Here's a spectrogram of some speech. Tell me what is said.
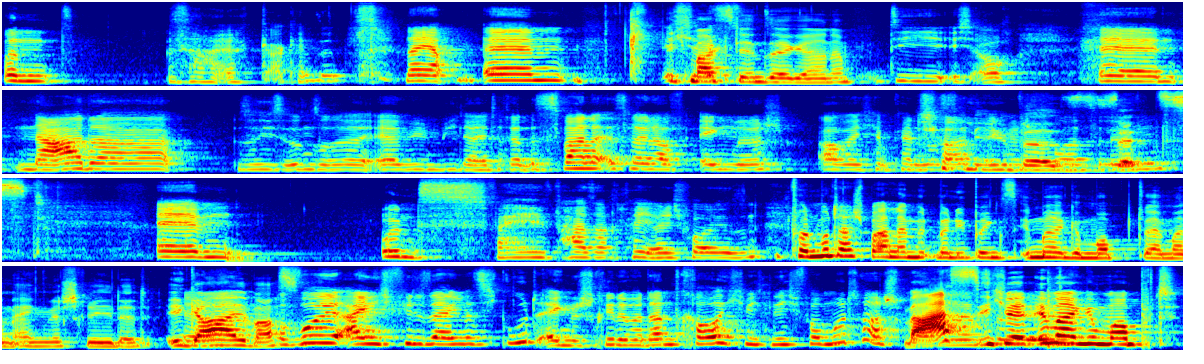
und das macht echt gar keinen Sinn. Naja, ähm, Ich mag es- den sehr gerne. Die, ich auch. Äh, Nada, so hieß unsere Airbnb-Leiterin. Es war ist leider auf Englisch, aber ich habe keine Lust auf Charlie Englisch vorzulesen. übersetzt. Ähm, und weil ein paar Sachen kann ich auch nicht vorlesen. Von Muttersprachlern wird man übrigens immer gemobbt, wenn man Englisch redet. Egal ja. was. Obwohl eigentlich viele sagen, dass ich gut Englisch rede, aber dann traue ich mich nicht vor Muttersprache. Was? Ich werde immer gemobbt.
